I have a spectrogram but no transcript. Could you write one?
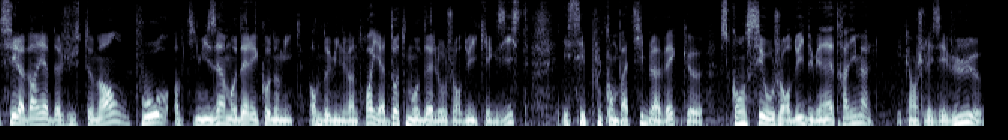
c'est la variable d'ajustement pour optimiser un modèle économique. En 2023, il y a d'autres modèles aujourd'hui qui existent et c'est plus compatible avec euh, ce qu'on sait aujourd'hui du bien-être animal. Et quand je les ai vus, euh,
